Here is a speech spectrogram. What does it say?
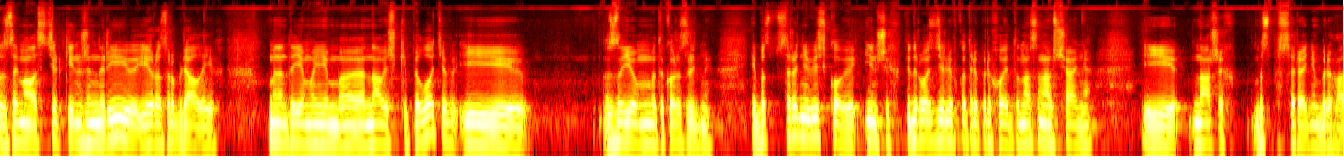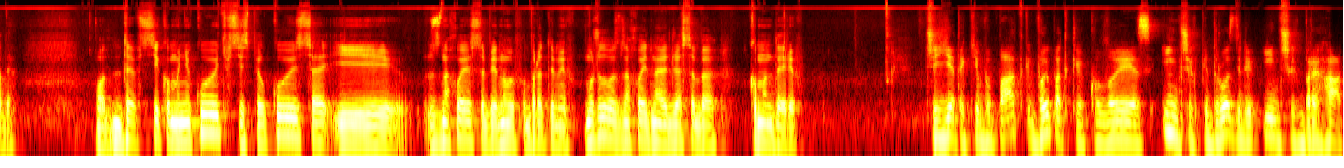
займалися тільки інженерією і розробляли їх. Ми надаємо їм е, навички пілотів і знайомими також з людьми. І безпосередньо військові інших підрозділів, котрі приходять до нас на навчання, і наших безпосередньо бригади. От, де всі комунікують, всі спілкуються і знаходять собі нових побратимів. Можливо, знаходять навіть для себе командирів. Чи є такі випадки, випадки, коли з інших підрозділів, інших бригад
